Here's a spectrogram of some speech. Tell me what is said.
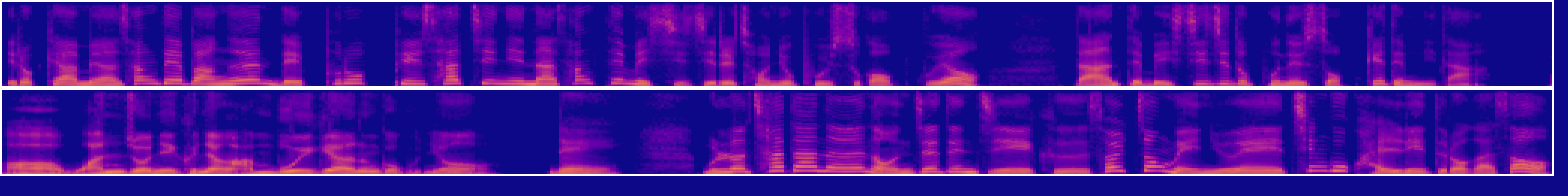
이렇게 하면 상대방은 내 프로필 사진이나 상태 메시지를 전혀 볼 수가 없고요. 나한테 메시지도 보낼 수 없게 됩니다. 아, 완전히 그냥 안 보이게 하는 거군요. 네. 물론 차단은 언제든지 그 설정 메뉴에 친구 관리 들어가서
